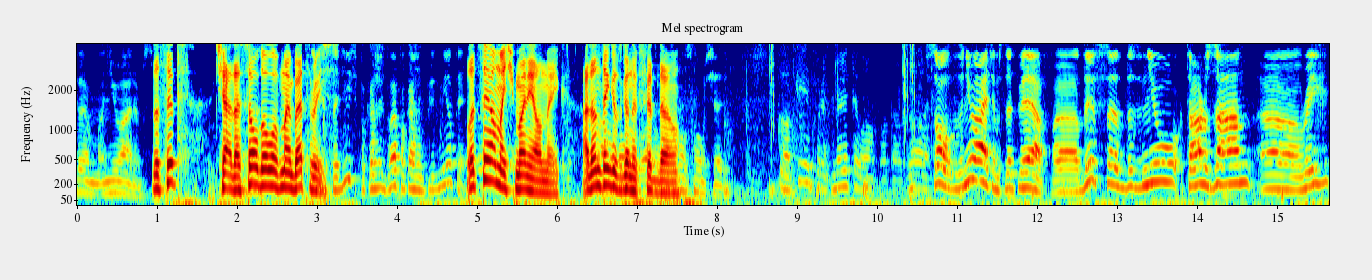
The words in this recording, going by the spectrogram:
them a new items. That's it. Chad, I sold all of my Ты batteries. Садись, покажи, давай покажем предметы. Let's see how much money I'll make. I don't think it's gonna fit though. Он снова сядет. Какие предметы вам показать? So the new items that we have. Uh, this uh, this new Tarzan uh, rig.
